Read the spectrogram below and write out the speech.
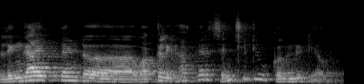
ಲಿಂಗಾಯತ್ ಆ್ಯಂಡ್ ಒಕ್ಕಲಿಗೆ ಹಾಕ್ತಾರೆ ಸೆನ್ಸಿಟಿವ್ ಕಮ್ಯುನಿಟಿ ಅವರು.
